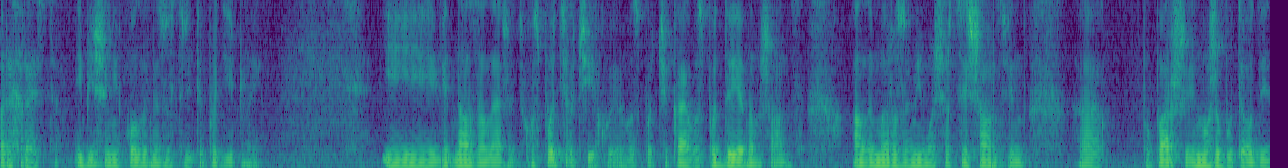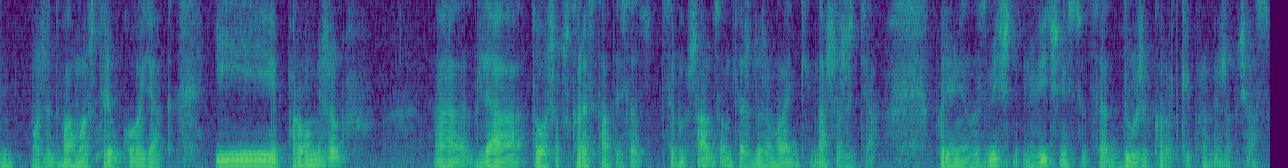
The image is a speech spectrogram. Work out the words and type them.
перехрестя, і більше ніколи не зустріти подібної. І від нас залежить. Господь очікує, Господь чекає, Господь дає нам шанс. Але ми розуміємо, що цей шанс, він, е, по-перше, він може бути один, може два, може три, у кого як. І проміжок е, для того, щоб скористатися цим шансом, теж дуже маленький наше життя. Порівняно з віч- вічністю, це дуже короткий проміжок часу.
